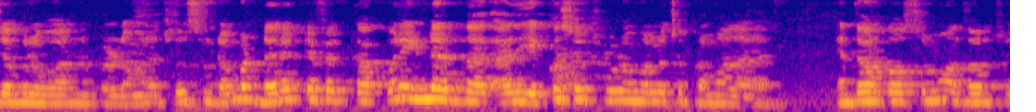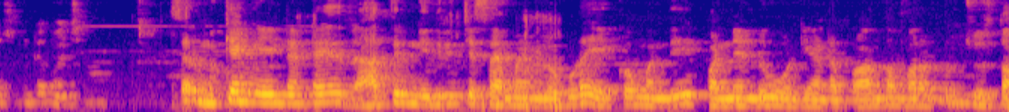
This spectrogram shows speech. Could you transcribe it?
జబ్బుల బారిన పడడం అనేది చూస్తుంటాం. బట్ డైరెక్ట్ ఎఫెక్ట్ కాకపోయినా ఇండైరెక్ట్ అది ఎక్కువసేపు చూడడం వల్ల వచ్చే ప్రమాదాలు ఎంతవరకు అవసరమో అంతవరకు చూసుకుంటే మంచిది. సరే ముఖ్యంగా ఏంటంటే రాత్రి నిద్రించే సమయంలో కూడా ఎక్కువ మంది పన్నెండు ఒంటి గంట ప్రాంతం వరకు చూస్తూ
